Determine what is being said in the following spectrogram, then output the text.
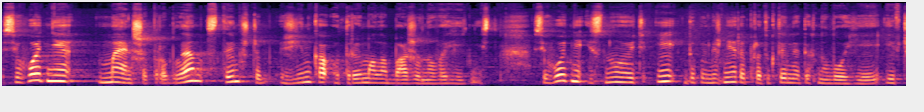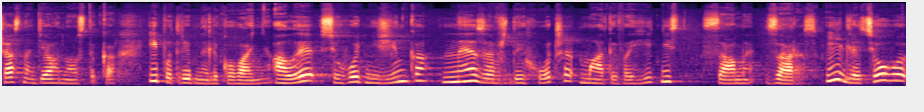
Сьогодні менше проблем з тим, щоб жінка отримала бажану вагітність. Сьогодні існують і допоміжні репродуктивні технології, і вчасна діагностика, і потрібне лікування. Але сьогодні жінка не завжди хоче мати вагітність саме зараз. І для цього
